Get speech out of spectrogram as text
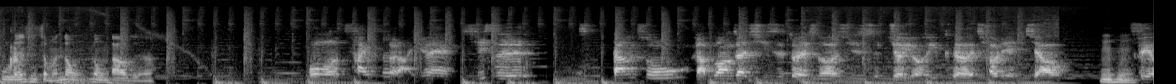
湖人是怎么弄弄到的呢？我猜测啦，因为其实当初拉布朗在骑士队的时候，其实就有一个教练叫嗯哼 Phil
